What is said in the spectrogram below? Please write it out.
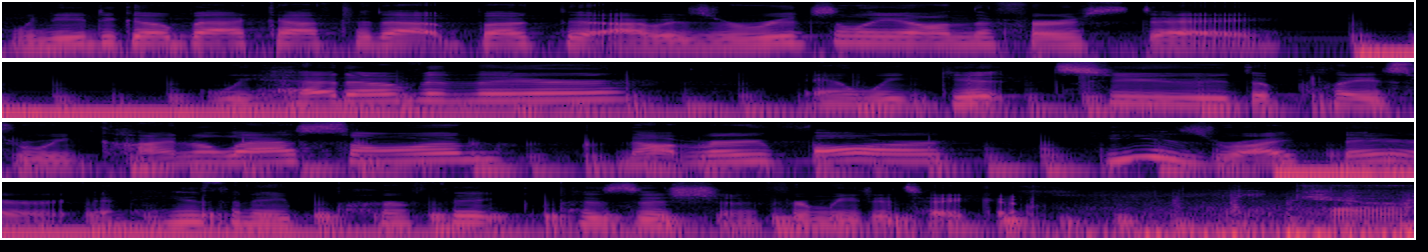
we need to go back after that buck that I was originally on the first day. We head over there and we get to the place where we kind of last saw him, not very far. He is right there and he is in a perfect position for me to take him. We'll park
